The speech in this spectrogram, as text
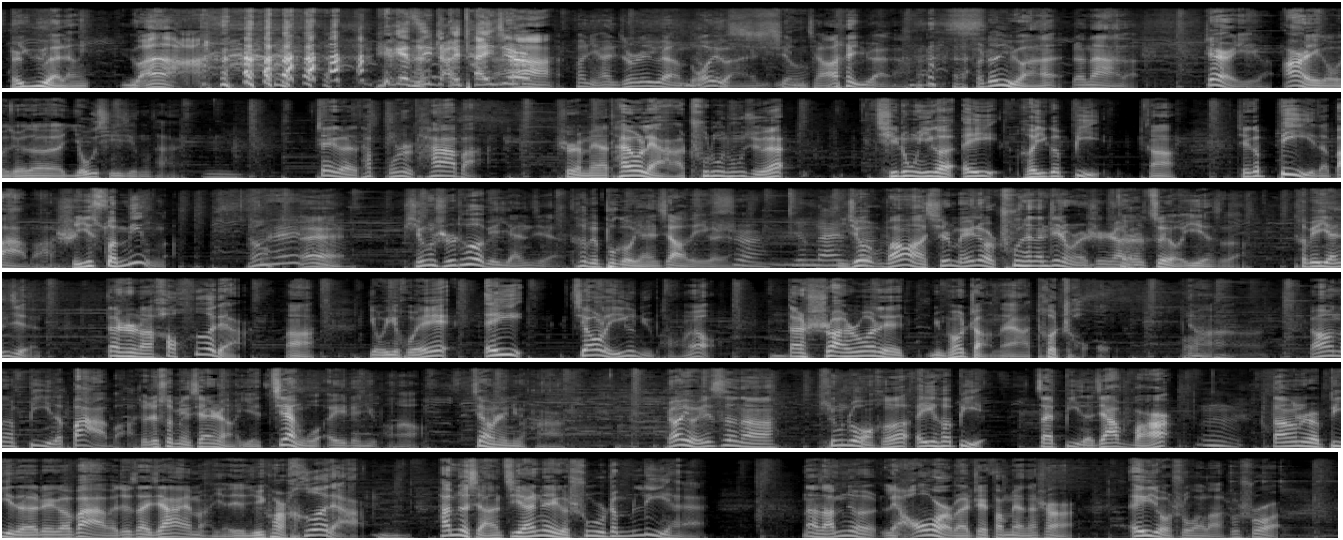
这月亮圆啊，也给自己找一台阶儿。啊，说你看今儿这月亮多圆，行你瞧这月亮，说真圆，这那的，这是一个，二一个我觉得尤其精彩，嗯，这个他不是他爸，是什么呀？他有俩初中同学，其中一个 A 和一个 B 啊。这个 B 的爸爸是一算命的，哎，平时特别严谨，特别不苟言笑的一个人。是应该是你就往往其实没溜儿出现在这种人身上是最有意思的，特别严谨，但是呢好喝点儿啊。有一回 A 交了一个女朋友，嗯但实话实说这女朋友长得呀特丑，不好看啊然后呢，B 的爸爸就这算命先生也见过 A 这女朋友，见过这女孩儿。然后有一次呢，听众和 A 和 B 在 B 的家玩儿，嗯当着 B 的这个爸爸就在家嘛，也也一块儿喝点儿。嗯他们就想，既然这个叔叔这么厉害，那咱们就聊会儿呗这方面的事儿。A 就说了，说叔，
